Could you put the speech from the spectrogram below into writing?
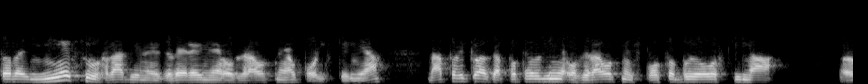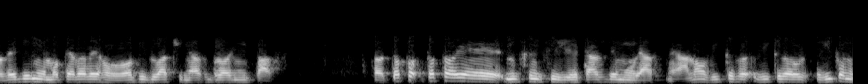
ktoré nie sú hradené z verejného zdravotného poistenia, napríklad za potvrdenie o zdravotnej spôsobilosti na e, vedenie motorového vozidla či na zbrojný pas. E, toto, toto je, myslím si, že každému jasné. Áno, výkony,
